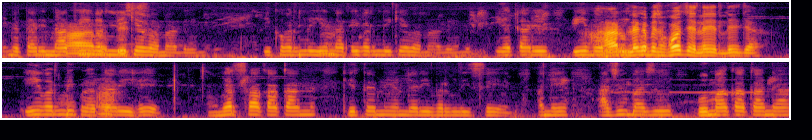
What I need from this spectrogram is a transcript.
એને તારી નાથી વરલી કહેવામાં આવે. એક વરલી એ નાથી વરલી કહેવામાં આવે એને. એ અત્યારે એ હારું વરલી પછી હોજે લઈ લઈ જા. એ વરલી પણ અત્યારે હે. નરસા કાકાના ખેતરની અંદર એ વરલી છે. અને આજુબાજુ હોમા કાકાના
